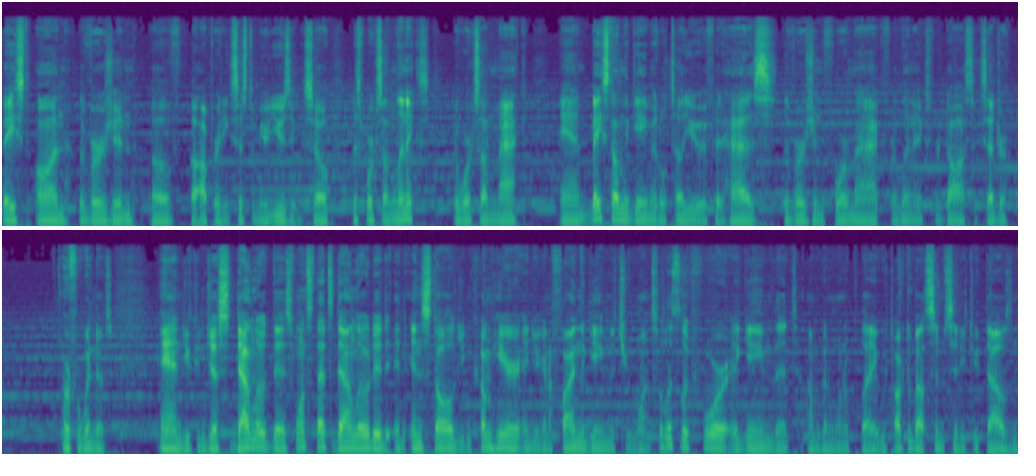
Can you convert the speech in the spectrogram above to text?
based on the version of the operating system you're using. So this works on Linux, it works on Mac, and based on the game, it'll tell you if it has the version for Mac, for Linux, for DOS, etc., or for Windows. And you can just download this. Once that's downloaded and installed, you can come here and you're going to find the game that you want. So let's look for a game that I'm going to want to play. We talked about SimCity 2000.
